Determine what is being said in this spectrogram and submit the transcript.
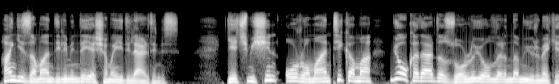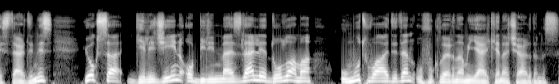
Hangi zaman diliminde yaşamayı dilerdiniz? Geçmişin o romantik ama bir o kadar da zorlu yollarında mı yürümek isterdiniz? Yoksa geleceğin o bilinmezlerle dolu ama umut vadeden ufuklarına mı yelken açardınız?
